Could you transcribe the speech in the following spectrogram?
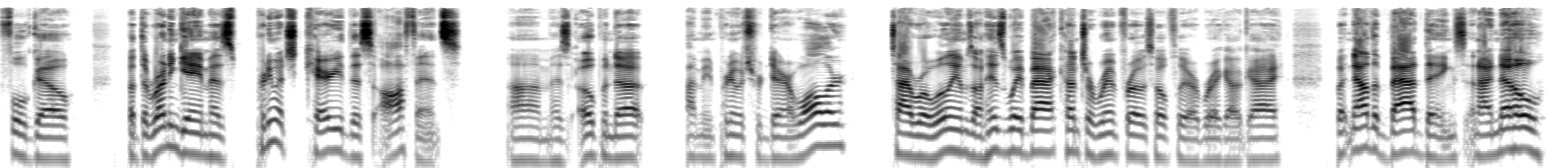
full go, but the running game has pretty much carried this offense. Um, has opened up. I mean, pretty much for Darren Waller, Tyrell Williams on his way back. Hunter Renfrow is hopefully our breakout guy. But now the bad things, and I know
